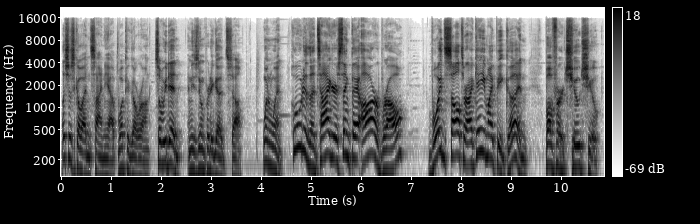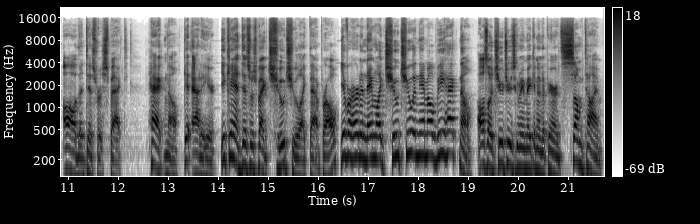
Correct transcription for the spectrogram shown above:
Let's just go ahead and sign you up. What could go wrong? So we did, and he's doing pretty good, so win-win. Who do the Tigers think they are, bro? Boyd Salter, I get he might be good, but for Choo Choo, oh, the disrespect. Heck no. Get out of here. You can't disrespect Choo Choo like that, bro. You ever heard a name like Choo Choo in the MLB? Heck no. Also, Choo Choo's gonna be making an appearance sometime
